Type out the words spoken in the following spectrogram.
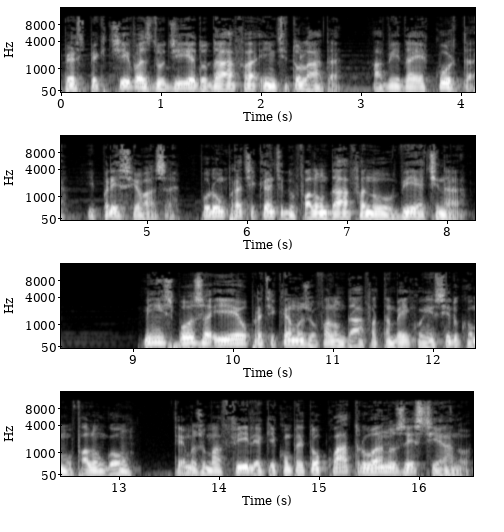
Perspectivas do Dia do Dafa intitulada A Vida é Curta e Preciosa, por um praticante do Falun Dafa no Vietnã. Minha esposa e eu praticamos o Falun Dafa, também conhecido como Falun Gong. Temos uma filha que completou quatro anos este ano.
